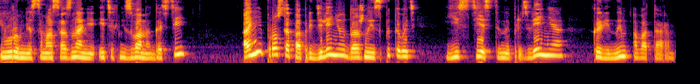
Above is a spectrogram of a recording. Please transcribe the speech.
и уровня самоосознания этих незваных гостей, они просто по определению должны испытывать естественное презрение коренным аватарам,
